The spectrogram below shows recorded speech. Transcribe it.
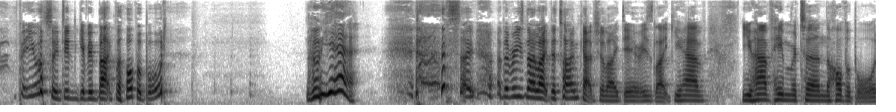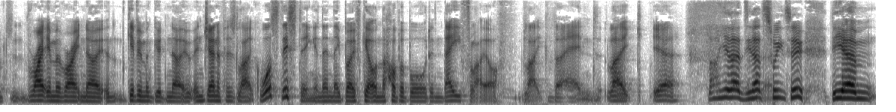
but he also didn't give him back the hoverboard. oh yeah. so the reason I like the time capsule idea is like you have you have him return the hoverboard, write him a right note, and give him a good note. And Jennifer's like, "What's this thing?" And then they both get on the hoverboard and they fly off. Like the end. Like yeah, Oh yeah, that, that's sweet too. The um,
